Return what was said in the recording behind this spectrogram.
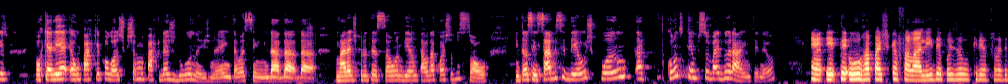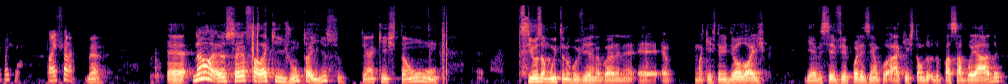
Porque ali é, é, um parque ecológico que chama Parque das Dunas, né? Então, assim, da, da, da uma área de proteção ambiental da Costa do Sol. Então, assim, sabe-se Deus quanto, a, quanto tempo isso vai durar, entendeu? É, o rapaz quer falar ali, depois eu queria falar depois dele. Pode falar. É. É, não, eu só ia falar que junto a isso tem a questão se usa muito no governo agora, né? É, é, uma questão ideológica. E aí você vê, por exemplo, a questão do, do passar boiada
